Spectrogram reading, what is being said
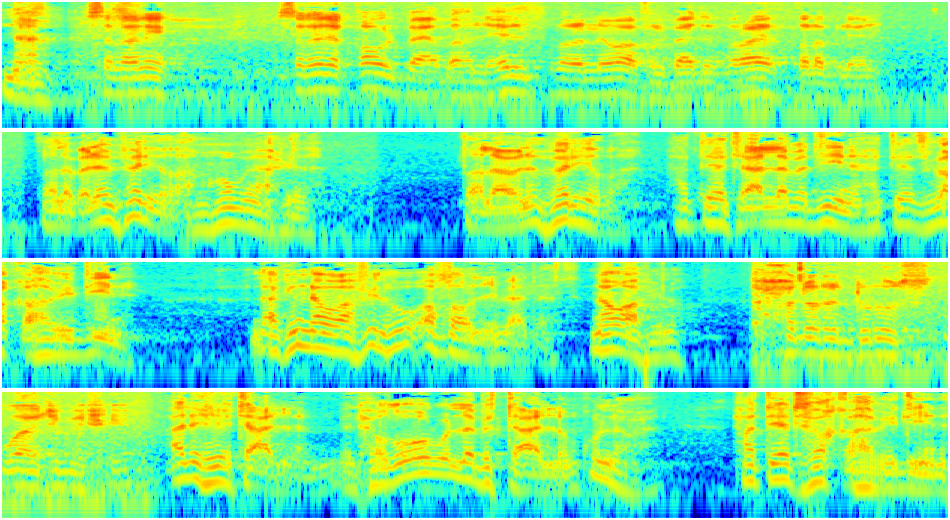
نعم. صلى الله عليه صلى الله قول بعض أهل العلم فضل النوافل بعد الفرائض طلب العلم. طلب العلم فريضة ما هو بنافله طلب العلم فريضة حتى يتعلم دينه حتى يتفقه في دينه. لكن نوافله أفضل العبادات نوافله. حضور الدروس واجب يا شيخ؟ عليه يتعلم بالحضور ولا بالتعلم؟ كل واحد حتى يتفقه في دينه.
